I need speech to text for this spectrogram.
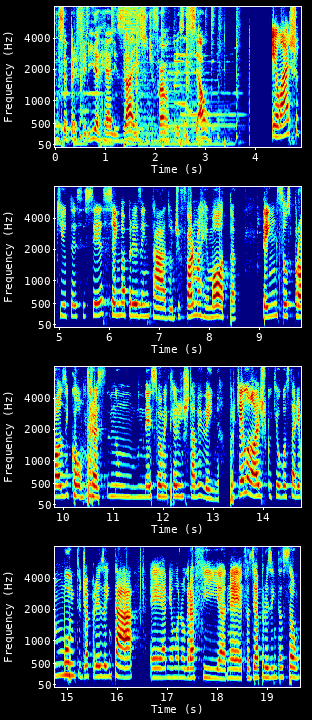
você preferia realizar isso de forma presencial? Eu acho que o TCC sendo apresentado de forma remota tem seus prós e contras num, nesse momento que a gente está vivendo. Porque, lógico, que eu gostaria muito de apresentar é, a minha monografia, né? Fazer a apresentação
